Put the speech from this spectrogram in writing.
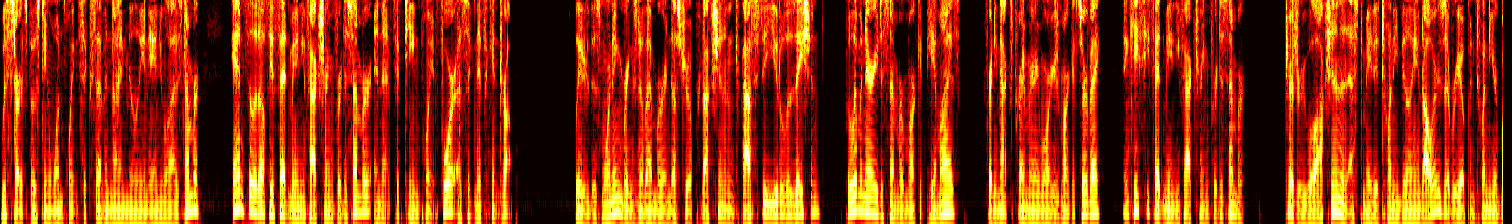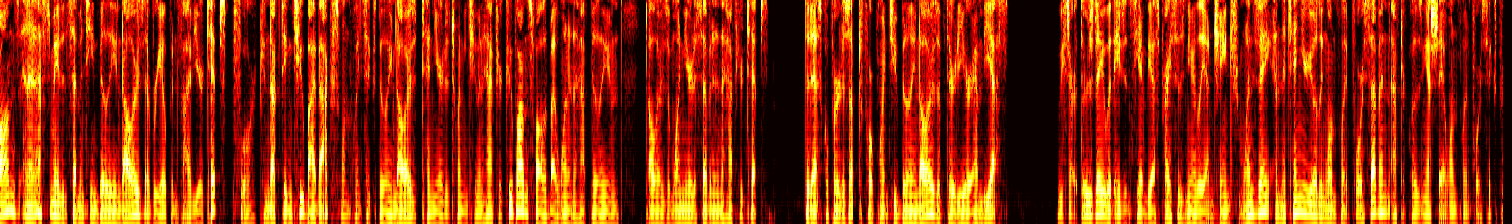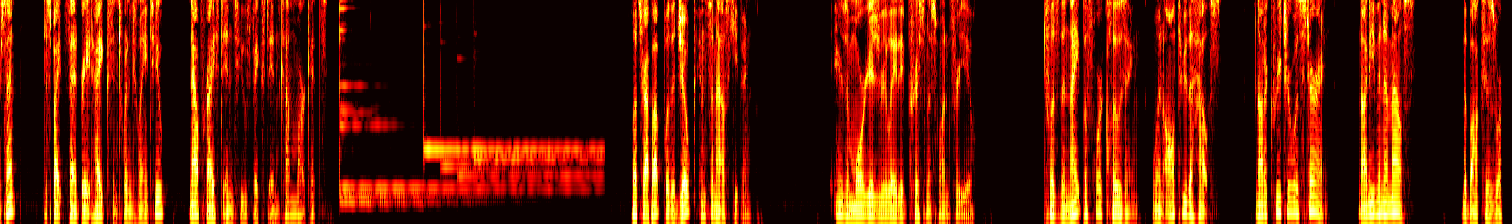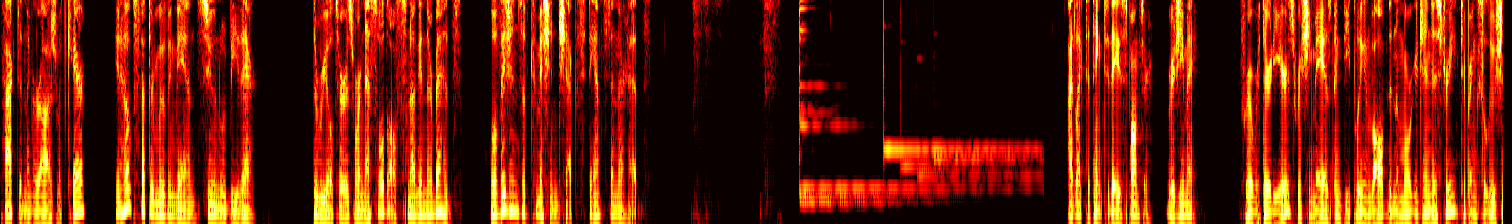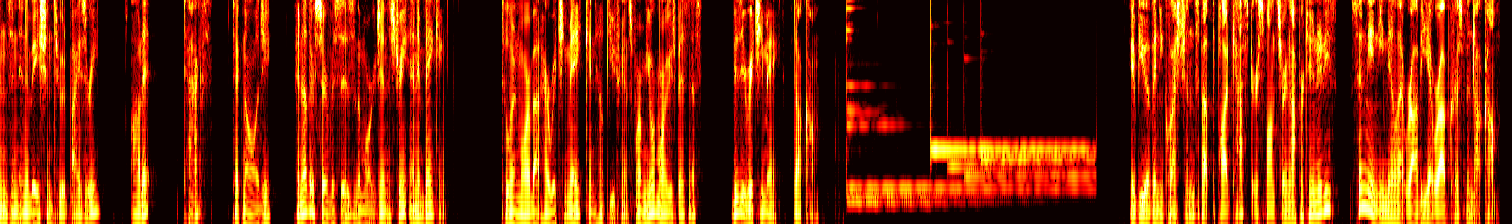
with starts posting a 1.679 million annualized number, and Philadelphia Fed manufacturing for December and at 15.4, a significant drop. Later this morning brings November industrial production and capacity utilization, preliminary December Markit PMIs, Freddie Mac's primary mortgage market survey, and KC Fed manufacturing for December. Treasury will auction an estimated $20 billion of reopened 20 year bonds and an estimated $17 billion of reopened 5 year tips before conducting two buybacks $1.6 billion of 10 year to 22.5 year coupons, followed by $1.5 billion of 1 year to 7.5 year tips. The desk will purchase up to $4.2 billion of 30 year MBS. We start Thursday with agency MBS prices nearly unchanged from Wednesday and the 10 year yielding 1.47 after closing yesterday at 1.46%, despite Fed rate hikes in 2022 now priced into fixed income markets. Let's wrap up with a joke and some housekeeping. Here's a mortgage related Christmas one for you. 'Twas the night before closing, when all through the house, not a creature was stirring, not even a mouse. The boxes were packed in the garage with care, in hopes that their moving van soon would be there. The realtors were nestled all snug in their beds, while visions of commission checks danced in their heads. I'd like to thank today's sponsor, Richey May. For over 30 years, Richey May has been deeply involved in the mortgage industry to bring solutions and innovation through advisory, audit, tax, technology, and other services in the mortgage industry and in banking. To learn more about how Richie May can help you transform your mortgage business, visit richeymay.com. If you have any questions about the podcast or sponsoring opportunities, send me an email at robbie at robchrisman.com.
